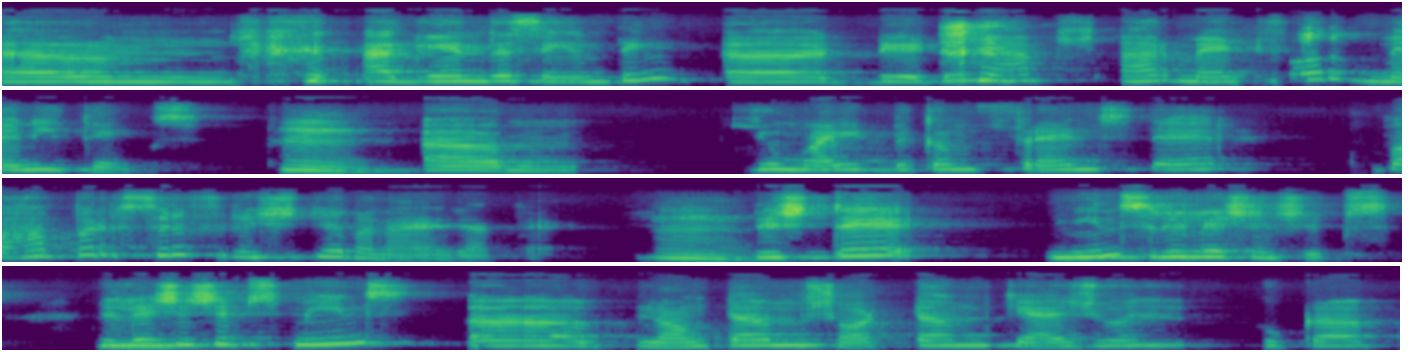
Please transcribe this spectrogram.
um, again the same thing. Uh, dating apps are meant for many things you might become friends there वहाँ पर सिर्फ़ रिश्ते बनाया जाता है। Hmm. रिश्ते means relationships relationships means long term short term casual hookup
